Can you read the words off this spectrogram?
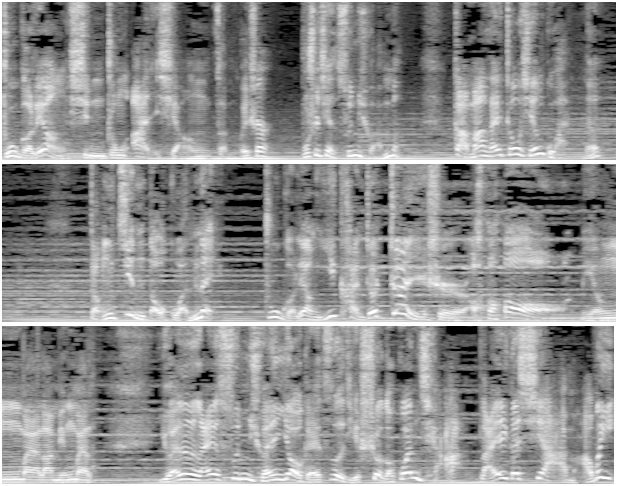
诸葛亮心中暗想：怎么回事？不是见孙权吗？干嘛来招贤馆呢？等进到馆内。诸葛亮一看这阵势，哦，明白了，明白了，原来孙权要给自己设个关卡，来个下马威。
